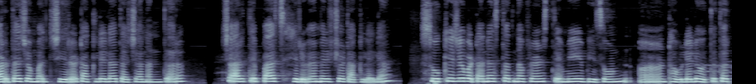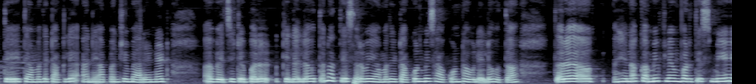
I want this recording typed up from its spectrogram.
अर्धा चम्मच जिरं टाकलेलं त्याच्यानंतर चार ते पाच हिरव्या मिरच्या टाकलेल्या. सुखे जे वटाणे असतात ना फ्रेंड्स ते मी भिजवून ठेवलेले होते तर ते त्यामध्ये टाकले आणि आपण जे मॅरिनेट व्हेजिटेबल केलेलं होतं ना ते सर्व यामध्ये टाकून मी झाकून ठेवलेलं होतं. तर हे ना कमी फ्लेमवरतीच मी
